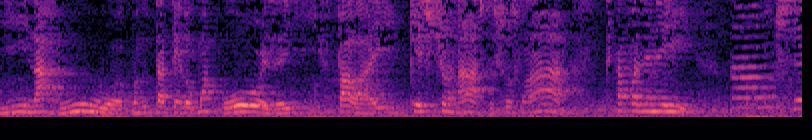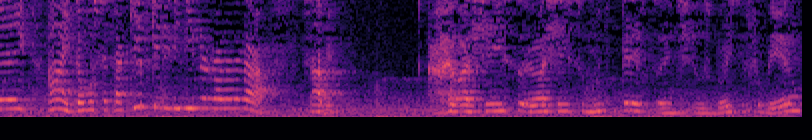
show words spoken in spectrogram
ir na rua, quando tá tendo alguma coisa, e falar e questionar as pessoas, falar, ah, que está fazendo aí? Ah, não sei. Ah, então você está aqui porque sabe? Eu achei isso, eu achei isso muito interessante. Os dois se fuderam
